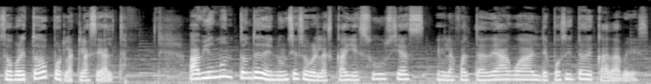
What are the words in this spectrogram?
sobre todo por la clase alta. Había un montón de denuncias sobre las calles sucias, eh, la falta de agua, el depósito de cadáveres,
